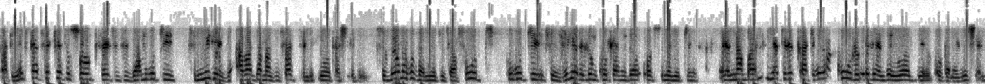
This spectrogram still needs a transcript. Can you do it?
but ngesikhathi sekhefu sonke lesi sizama ukuthi sinikeze abantu amanzi sasithende i-water shedding. Sibona kuzancedisa futhi ukuthi sivikele lo mkhuhlane lo osumemetheka. And number inyathelo eqakatheke kakhulu eliyenze i-world health organization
